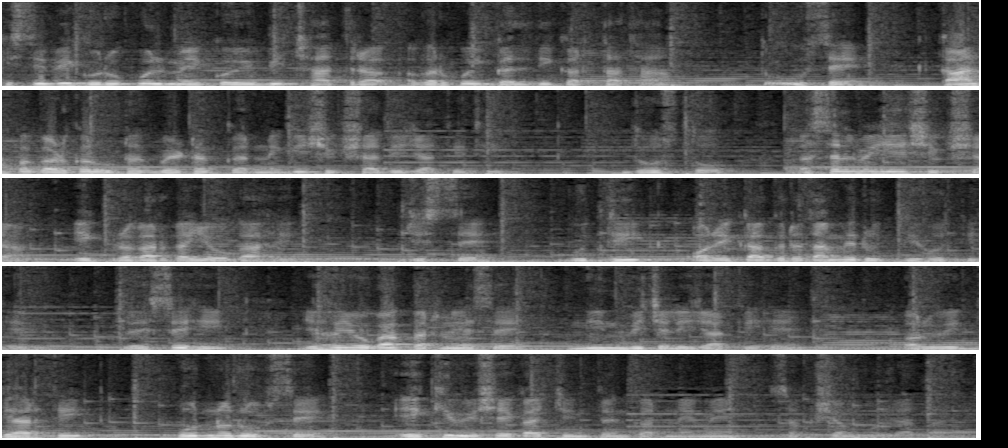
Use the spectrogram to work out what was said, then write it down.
किसी भी गुरुकुल में कोई भी छात्र अगर कोई गलती करता था तो उसे कान पकड़कर उठक बैठक करने की शिक्षा दी जाती थी। दोस्तों, असल में ये शिक्षा एक प्रकार का योगा है, जिससे बुद्धि और एकाग्रता में वृद्धि होती है। वैसे ही, यह योगा करने से नींद भी चली जाती है और विद्यार्थी पूर्ण रूप से एक ही विषय का चिंतन करने में सक्षम हो जाता है।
